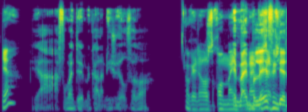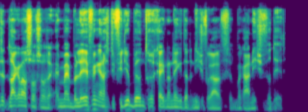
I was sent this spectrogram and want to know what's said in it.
Ja? Ja, voor mij deed elkaar dat niet zo heel veel hoor. Oké, dat was het gewoon mijn In mijn mijn beleving deed het, laat ik het zo zeggen. In mijn beleving, en als ik de videobeelden terugkijk, dan denk ik dat het niet zo voor elkaar niet zoveel deed.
